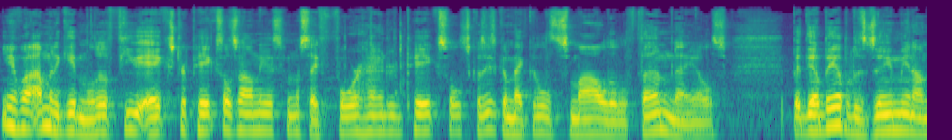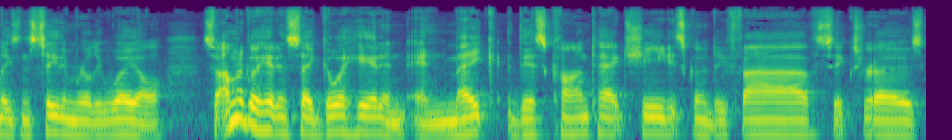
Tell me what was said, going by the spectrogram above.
You know what, I'm going to give them a little few extra pixels on this. I'm going to say 400 pixels because it's going to make little small little thumbnails. But they'll be able to zoom in on these and see them really well. So I'm going to go ahead and say go ahead and, and make this contact sheet. It's going to do five, six rows.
